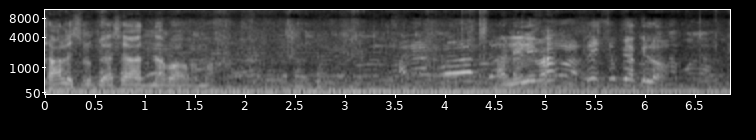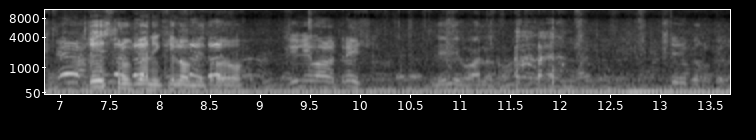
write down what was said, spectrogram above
ચાલીસ રૂપિયા છે આજના ભાવમાં. લીલીમાં? ત્રીસ રૂપિયા કિલો. ત્રીસ રૂપિયાની કિલો મિત્રો જો લીલી વાળો ત્રીસ. લીલી વાલોર કિલો કિલો.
